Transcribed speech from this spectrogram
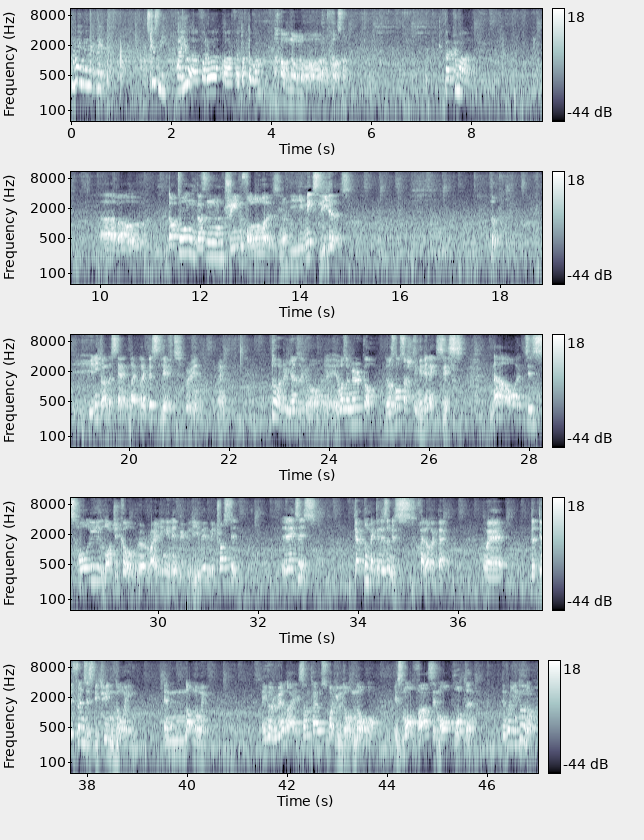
Wait, wait, wait, wait. Excuse me, are you a follower of uh, Dr. Wong? Oh, no, no, of course not. But come on, Uh, well, Dr. Wong doesn't train followers, you know, he, he makes leaders. Look, you need to understand, like, like this lift we're in, right? 200 years ago, it was a miracle. There was no such thing, it didn't exist. Now, it is wholly logical. We're riding in it, we believe it, we trust it. It exists. Capital mechanism is kind of like that, where the difference is between knowing and not knowing. And you got to realize sometimes what you don't know is more vast and more potent than what you do know.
